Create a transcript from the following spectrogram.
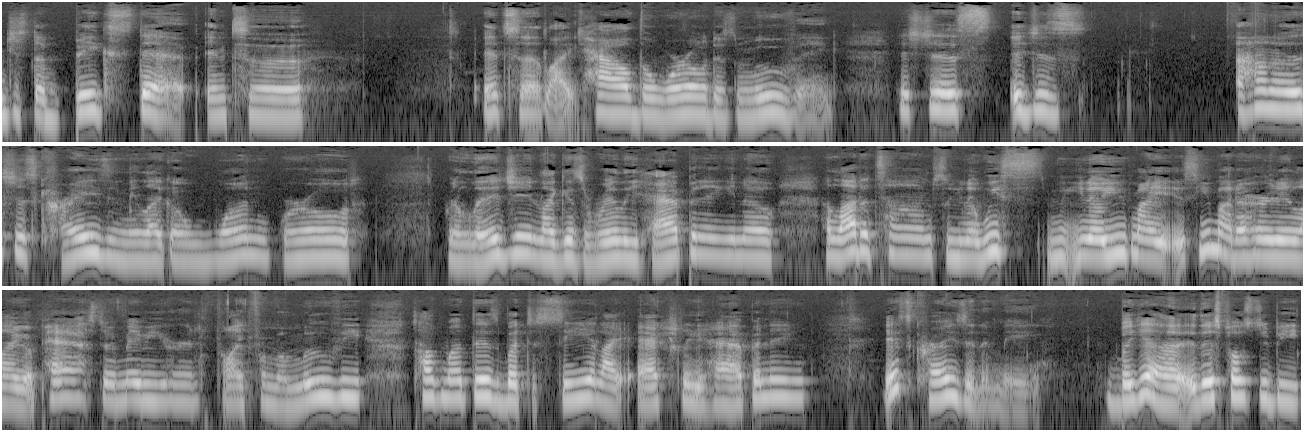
just a big step into into like how the world is moving it's just it just I don't know, it's just crazy to me like a one world religion like it's really happening, you know. A lot of times, you know, we you know, you might you might have heard it like a pastor, maybe you heard like from a movie talking about this, but to see it like actually happening, it's crazy to me. But yeah, there's supposed to be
